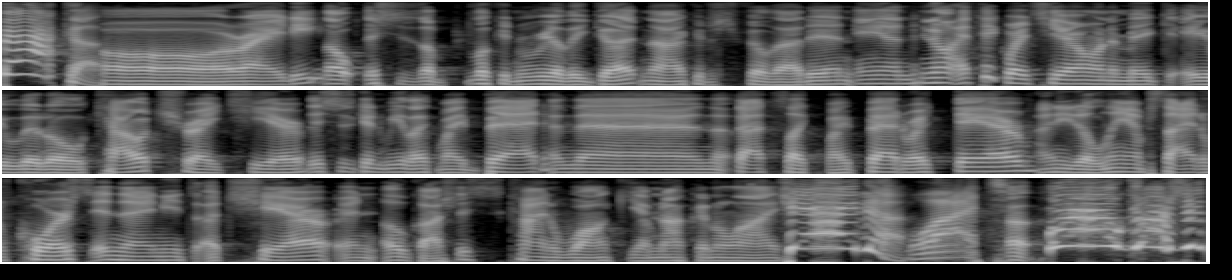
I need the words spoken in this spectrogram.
back. Alrighty. Oh, this is uh, looking really good. Now I can just fill that in. And, you know, I think right here I want to make a little couch right here. This is going to be like my bed. And then that's like my bed right there. I need a lamp side, of course. Course, and then I need a chair. And, oh gosh, this is kind of wonky. I'm not going to lie. Kid! What? Uh, oh gosh, the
